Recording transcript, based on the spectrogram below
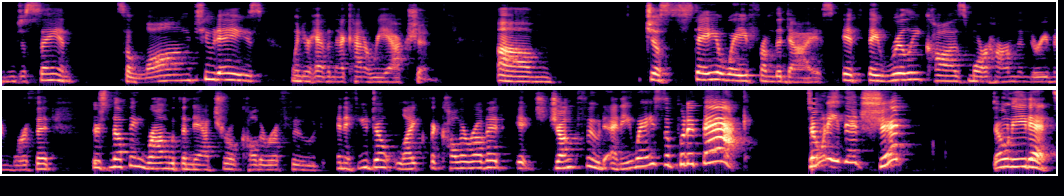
I'm just saying, it's a long two days when you're having that kind of reaction. Um, just stay away from the dyes. If they really cause more harm than they're even worth it. There's nothing wrong with the natural color of food. And if you don't like the color of it, it's junk food anyway, so put it back. Don't eat that shit. Don't eat it.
